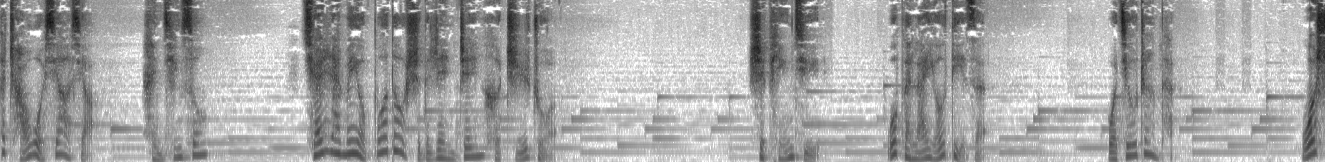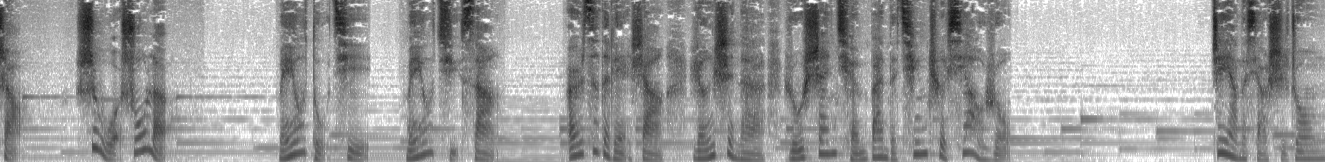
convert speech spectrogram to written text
他朝我笑笑，很轻松，全然没有剥豆时的认真和执着。是平局。我本来有底子，我纠正他。我少，是我输了。没有赌气，没有沮丧，儿子的脸上仍是那如山泉般的清澈笑容。这样的小事中，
